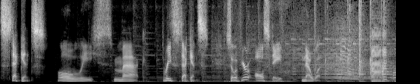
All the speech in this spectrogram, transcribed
seconds. Holy smack. Three seconds. So if you're Allstate, now what?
